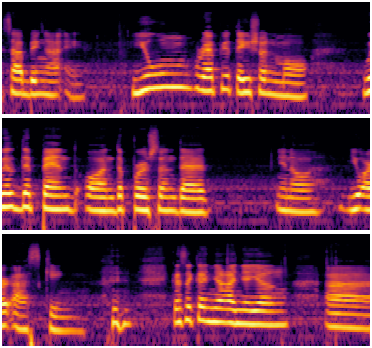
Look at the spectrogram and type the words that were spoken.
Sabi nga eh, yung reputation mo will depend on the person that you know, you are asking. Kasi kanya-kanya yung uh,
